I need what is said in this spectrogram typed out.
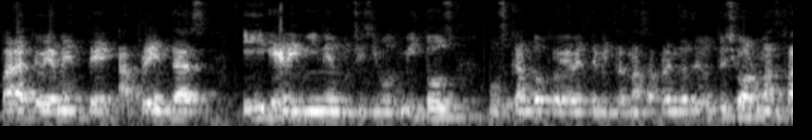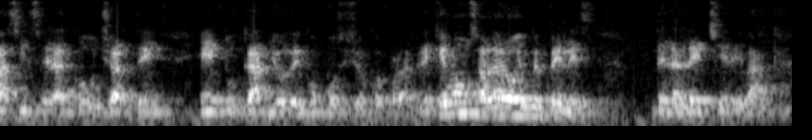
para que obviamente aprendas y eliminen muchísimos mitos, buscando que obviamente mientras más aprendas de nutrición, más fácil será coacharte en tu cambio de composición corporal. ¿De qué vamos a hablar hoy, Pepeles? De la leche de vaca.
